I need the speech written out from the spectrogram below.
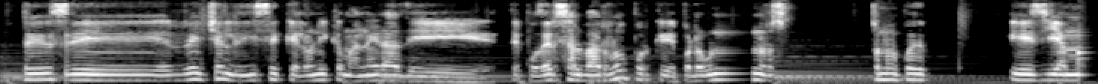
entonces eh, Rachel le dice que la única manera de, poder salvarlo, porque por alguna razón no puede, es llamando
